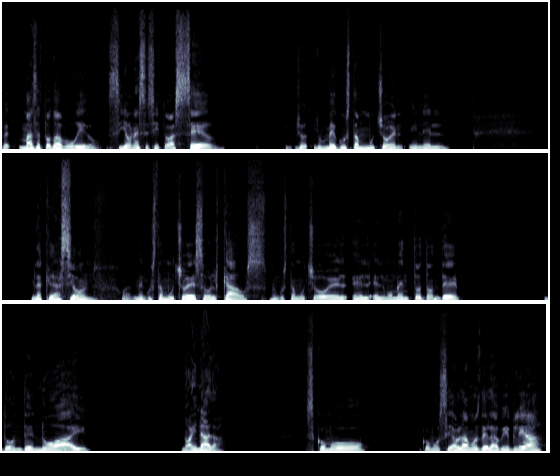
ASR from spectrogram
pero más de todo aburrido. Si yo necesito hacer, yo, me gusta mucho en, en, el, en la creación, me gusta mucho eso, el caos, me gusta mucho el, el, el momento donde donde no hay, no hay nada. Es como, como si hablamos de la Biblia,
